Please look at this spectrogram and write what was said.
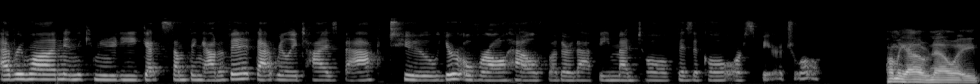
everyone in the community gets something out of it that really ties back to your overall health, whether that be mental, physical, or spiritual coming out of now a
